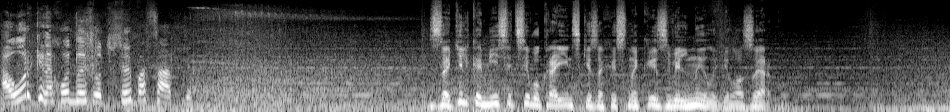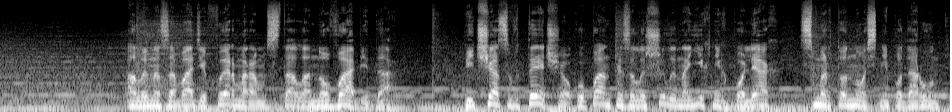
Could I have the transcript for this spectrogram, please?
А орки знаходились от в цій посадці. За кілька місяців українські захисники звільнили Білозерку. Але на заваді фермерам стала нова біда. Під час втечі окупанти залишили на їхніх полях смертоносні подарунки.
